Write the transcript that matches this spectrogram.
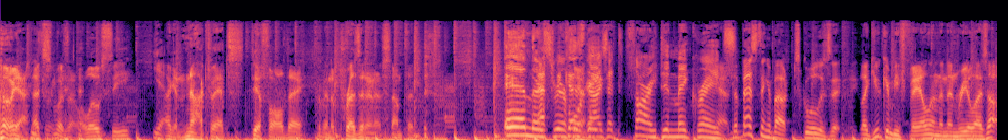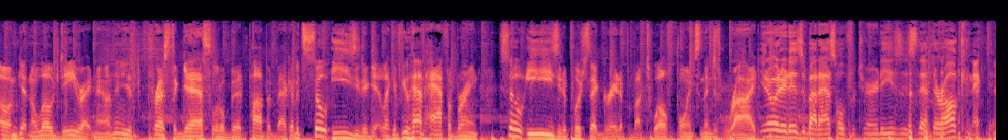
Oh yeah, Two, oh, that's three. was that a low C. Yeah. I could knock that stiff all day. I've been the president of something. And there's That's three or four they- guys that sorry didn't make Yeah, grades. the best thing about school is that like you can be failing and then realize, oh, I'm getting a low D right now, and then you just press the gas a little bit, pop it back up. It's so easy to get like if you have half a brain, so easy to push that grade up about 12 points and then just ride. you know what it is about asshole fraternities is that they're all connected.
